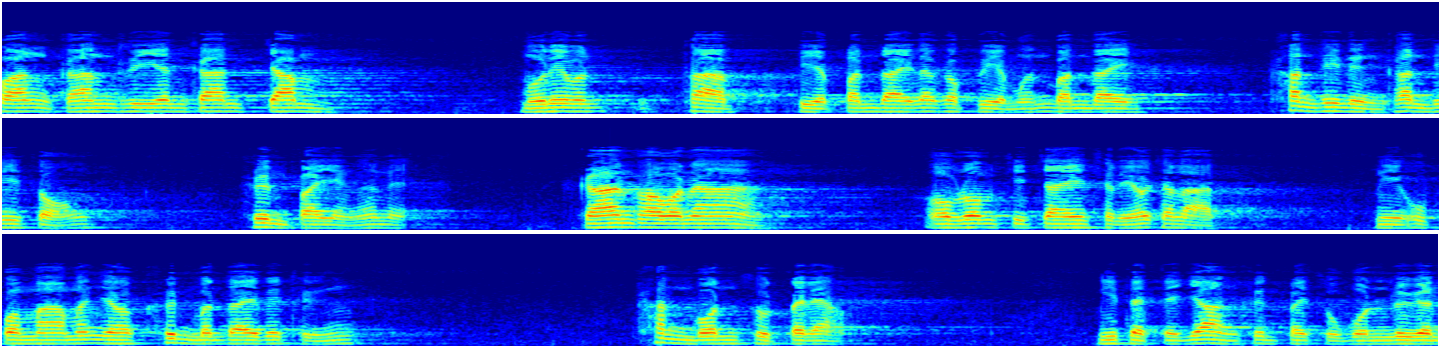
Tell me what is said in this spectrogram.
ฟังการเรียนการจำหมูนี้มันถ้าเปรียบบันไดแล้วก็เปรียบเหมือนบันได ขั้นที่หนึ่งขั้นที่สองขึ้นไปอย่างนั้นเนี่ยการภาวนา อบรมจิตใจเฉลียวฉลาด นี่อุปมามันจะขึ้นบันไดไปถึง ขั้นบนสุดไปแล้ว มีแต่จะย่างขึ้นไปสู่บนเรือน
